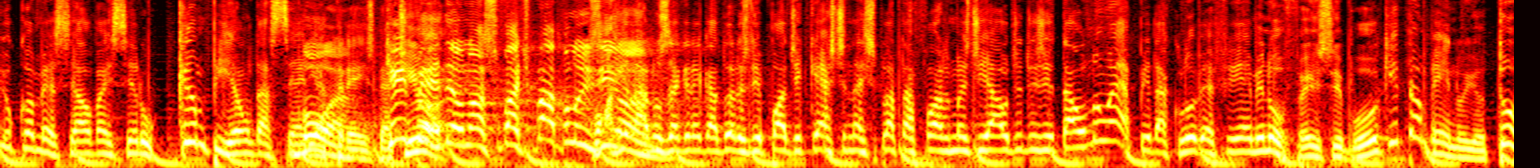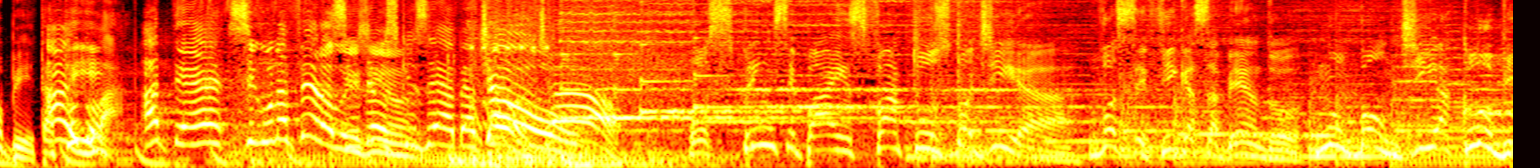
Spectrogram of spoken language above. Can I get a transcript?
e o comercial vai ser o campeão da Série Boa. A3, Quem Betinho. perdeu o nosso bate-papo, Luizinho? Corre lá nos agregadores de podcast, nas plataformas de áudio digital, no app da Clube FM, no Facebook e também no YouTube. Tá Aí, tudo lá. até segunda-feira, Se Luizinho. Deus quiser, Beto. Tchau. Tchau. Os principais fatos do dia. Você fica sabendo no Bom Dia Clube.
